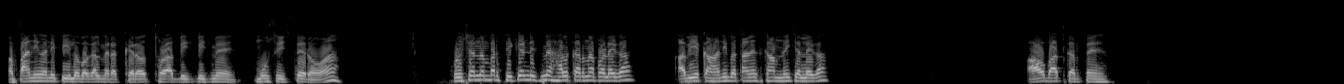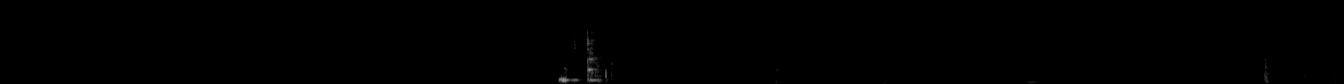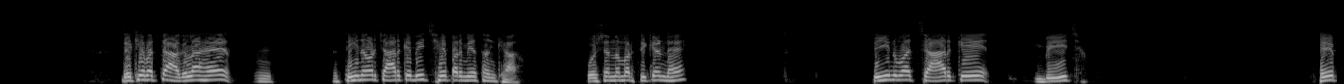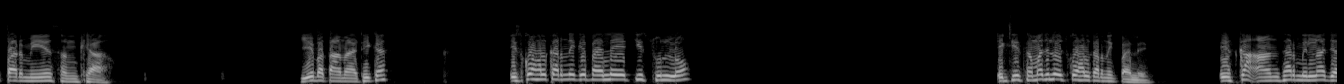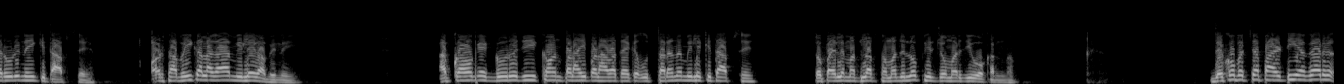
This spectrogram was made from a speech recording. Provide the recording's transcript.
और पानी वानी पी लो, बगल में रखे रहो, थोड़ा बीच बीच में मुँह सींचते रहो हाँ। क्वेश्चन नंबर सेकंड इसमें हल करना पड़ेगा। अब ये कहानी बताने से काम नहीं चलेगा। आओ बात करते हैं। देखिए बच्चा, अगला है तीन और चार के बीच छह परमीय संख्या। क्वेश्चन नंबर सेकंड है तीन व चार के बीच छह परमीय संख्या। ये बताना है, ठीक है? इसको हल करने के पहले एक चीज़ सुन लो। एक चीज़ समझ लो इसको हल करने के पहले। इसका आंसर मिलना ज़रूरी नहीं किताब से, और सभी का लगाया मिलेगा भी नहीं। अब कहोगे गुरु जी कौन पढ़ाई पढ़ावत है कि उत्तर ना मिले किताब से? तो पहले मतलब समझ लो, फिर जो मर्ज़ी वो करना। देखो बच्चा, पार्टी अगर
